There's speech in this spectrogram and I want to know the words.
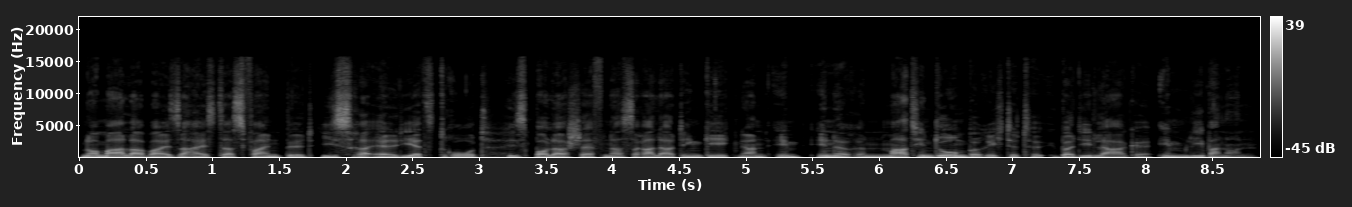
Normalerweise heißt das Feindbild Israel, jetzt droht Hisbollah-Chef Nasrallah den Gegnern im Inneren. Martin Durm berichtete über die Lage im Libanon.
